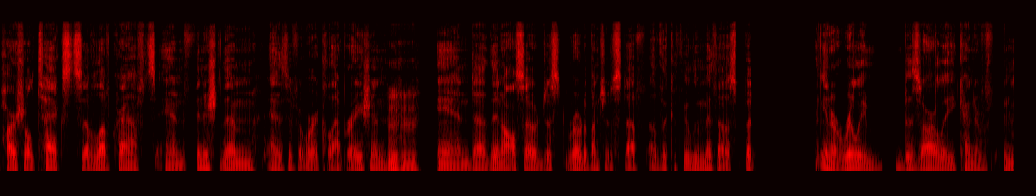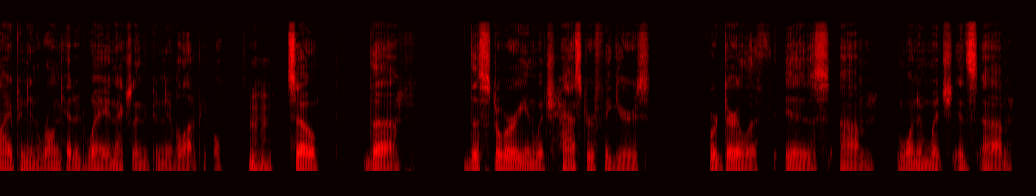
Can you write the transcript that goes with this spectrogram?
partial texts of Lovecraft's and finished them as if it were a collaboration hmm and uh, then also just wrote a bunch of stuff of the Cthulhu mythos, but in a really bizarrely kind of, in my opinion, wrong-headed way, and actually in the opinion of a lot of people. hmm So the the story in which Hastur figures for Derleth is um, one in which it's um,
